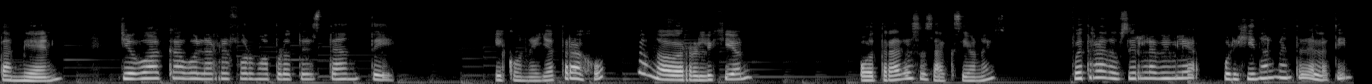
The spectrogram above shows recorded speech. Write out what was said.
También llevó a cabo la reforma protestante, y con ella trajo la nueva religión. Otra de sus acciones fue traducir la Biblia originalmente del latín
